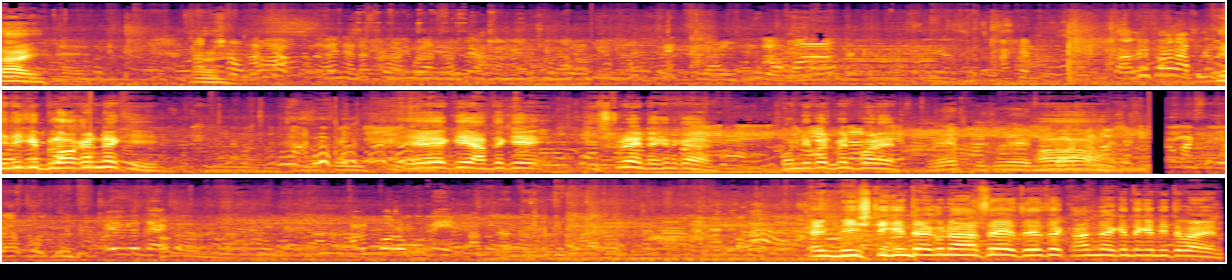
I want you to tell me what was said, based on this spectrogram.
তাই হ্যাঁ। ইনি কি ব্লগার নাকি এ কি আপনি কি স্টুডেন্ট এখানকার কোন ডিপার্টমেন্ট পড়েন ও, এই মিষ্টি কিন্তু এখনও আছে যে যে খান না এখান থেকে নিতে পারেন।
